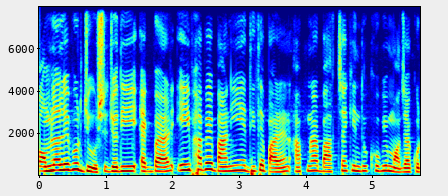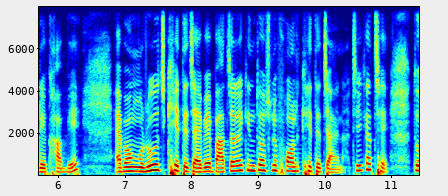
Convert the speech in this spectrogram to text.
কমলা লেবুর জুস যদি একবার এইভাবে বানিয়ে দিতে পারেন, আপনার বাচ্চা কিন্তু খুবই মজা করে খাবে এবং রোজ খেতে চাইবে। বাচ্চারা কিন্তু আসলে ফল খেতে চায় না, ঠিক আছে? তো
